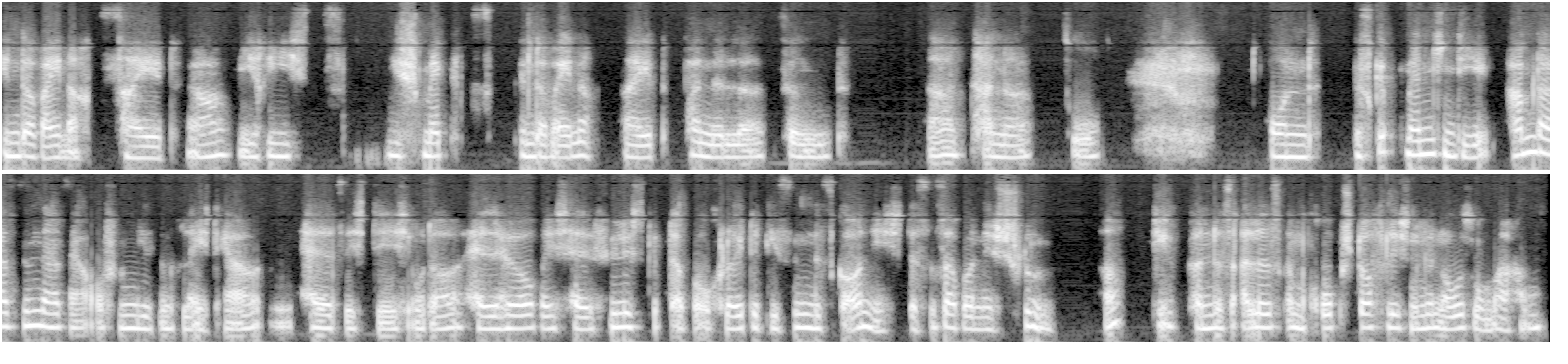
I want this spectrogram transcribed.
in der Weihnachtszeit. Ja, wie riecht's? Wie schmeckt's in der Weihnachtszeit? Vanille, Zimt, ja, Tanne, so. Und es gibt Menschen, die haben da, sind da sehr offen, die sind vielleicht eher hellsichtig oder hellhörig, hellfühlig. Es gibt aber auch Leute, die sind das gar nicht. Das ist aber nicht schlimm. Ja? Die können das alles im grobstofflichen genauso machen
